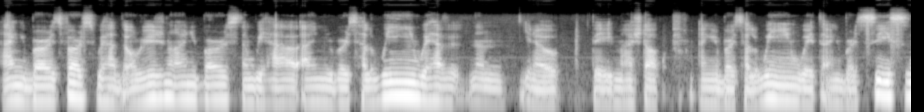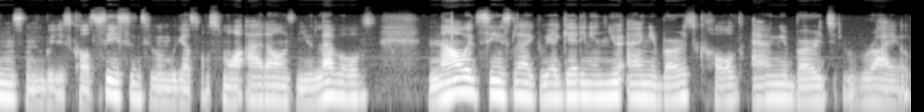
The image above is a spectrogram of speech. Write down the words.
Angry Birds. First we had the original Angry Birds, then we have Angry Birds Halloween, we have then, you know, they mashed up Angry Birds Halloween with Angry Birds Seasons, and we just called Seasons when we got some small add-ons, new levels. Now it seems like we are getting a new Angry Birds called Angry Birds Rio.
